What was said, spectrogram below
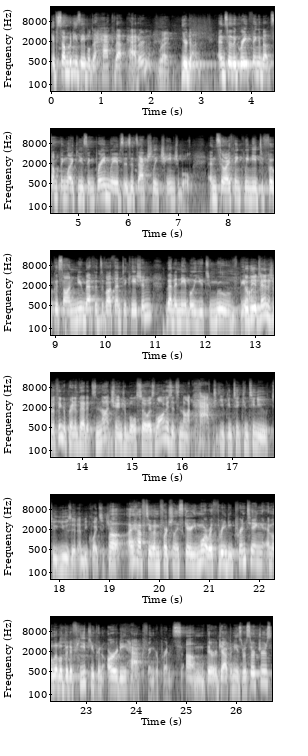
if somebody is able to hack that pattern, Right. you're done. And so the great thing about something like using brainwaves is it's actually changeable. And so I think we need to focus on new methods of authentication that enable you to move So beyond. the advantage of a fingerprint is that it's not changeable, so as long as it's not hacked, you can t- continue to use it and be quite secure. well, I have to unfortunately scare you more. With 3D printing and a little bit of heat, you can already hack fingerprints. Um, there are Japanese researchers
